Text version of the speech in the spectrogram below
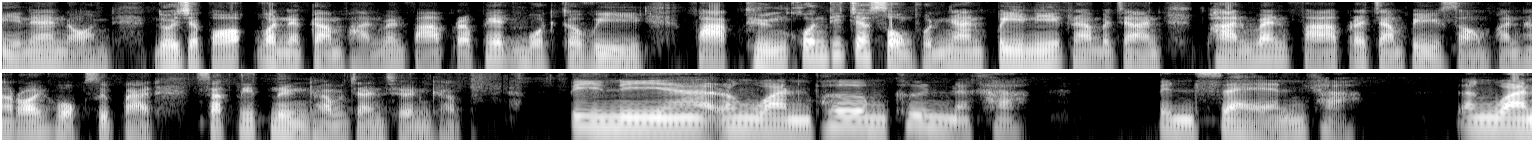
มีแน่นอน โดยเฉพาะวรรณกรรมผ่านแว่นฟ้าประเภทบทกวี ฝากถึงคนที่จะส่งผลงานปีนี้ครับอาจารย์ผ่านแว่นฟ้าประจำปี 2568 สักนิดหนึ่งครับอาจารย์เชิญครับ ปีนี้รางวัลเพิ่มขึ้นนะคะ เป็นแสนค่ะ รางวัล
